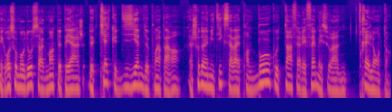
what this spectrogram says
Mais grosso modo, ça augmente le pH de quelques dixièmes de points par an. La chaude dolomitique, ça va prendre beaucoup de temps à faire effet, mais sur un très long temps.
